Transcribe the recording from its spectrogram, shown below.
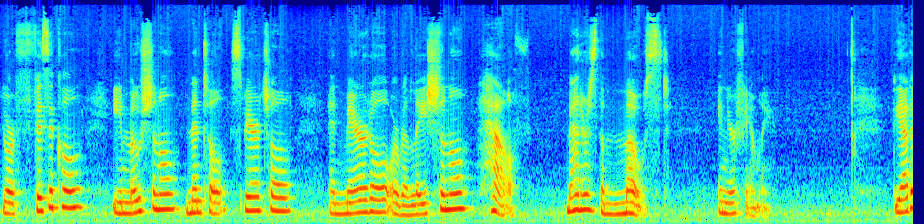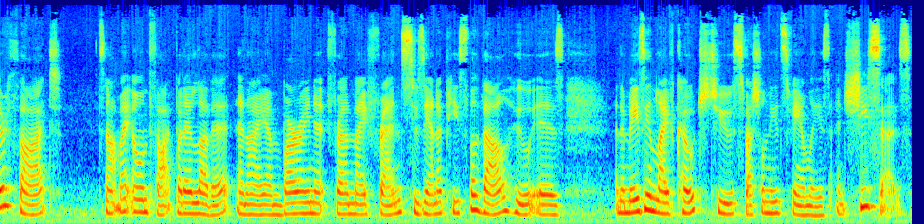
your physical, emotional, mental, spiritual, and marital or relational health matters the most in your family. The other thought, it's not my own thought, but I love it, and I am borrowing it from my friend Susanna Peace Lavelle, who is an amazing life coach to special needs families, and she says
